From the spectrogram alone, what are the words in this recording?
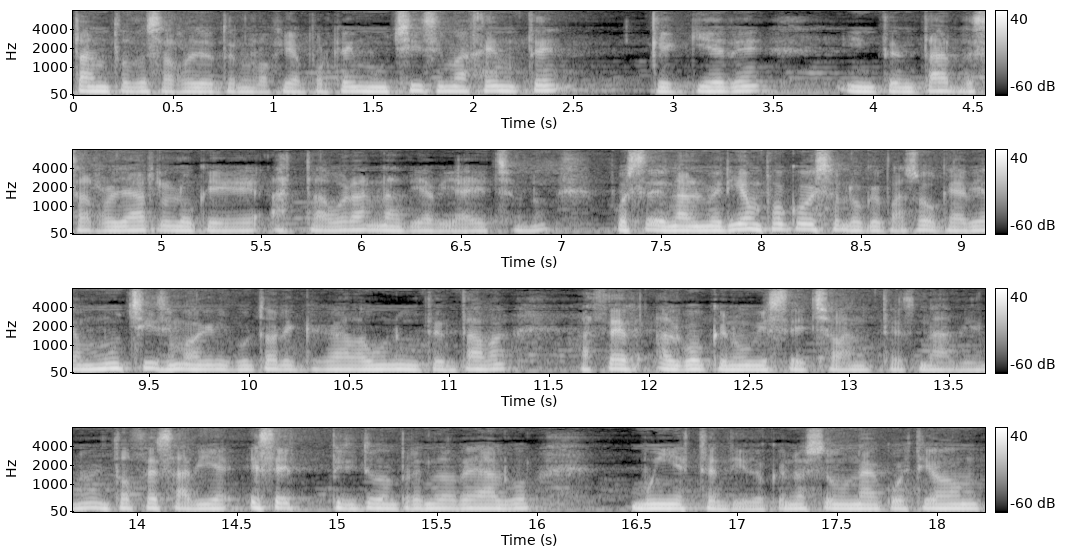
tanto desarrollo de tecnología? Porque hay muchísima gente que quiere intentar desarrollar lo que hasta ahora nadie había hecho. ¿no? Pues en Almería un poco eso es lo que pasó, que había muchísimos agricultores que cada uno intentaba hacer algo que no hubiese hecho antes nadie. ¿no? Entonces había ese espíritu de emprendedor de algo muy extendido, que no es una cuestión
